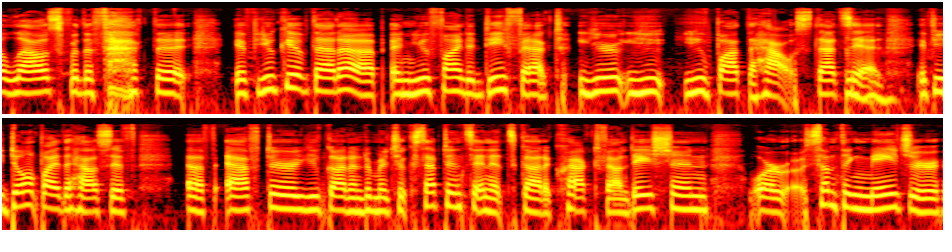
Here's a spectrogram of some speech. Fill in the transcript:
allows for the fact that if you give that up and you find a defect, you're, you you've bought the house. That's it. Mm-hmm. If you don't buy the house, if if after you've got under mutual acceptance and it's got a cracked foundation or something major,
